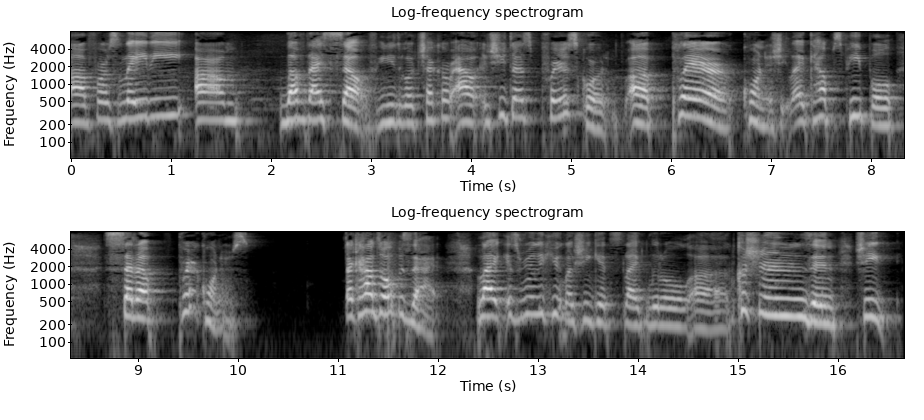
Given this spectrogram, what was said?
uh, First Lady. Um, love thyself. You need to go check her out, and she does prayer score, uh, prayer corner. She like helps people set up prayer corners. Like how dope is that? Like it's really cute. Like she gets like little uh, cushions and she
